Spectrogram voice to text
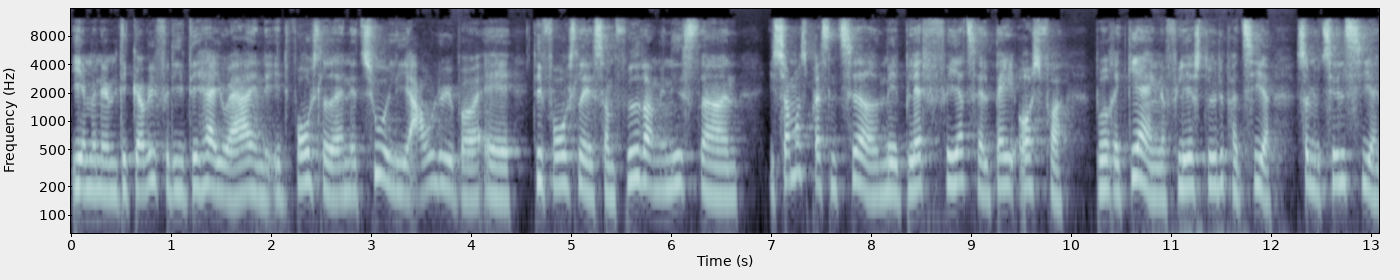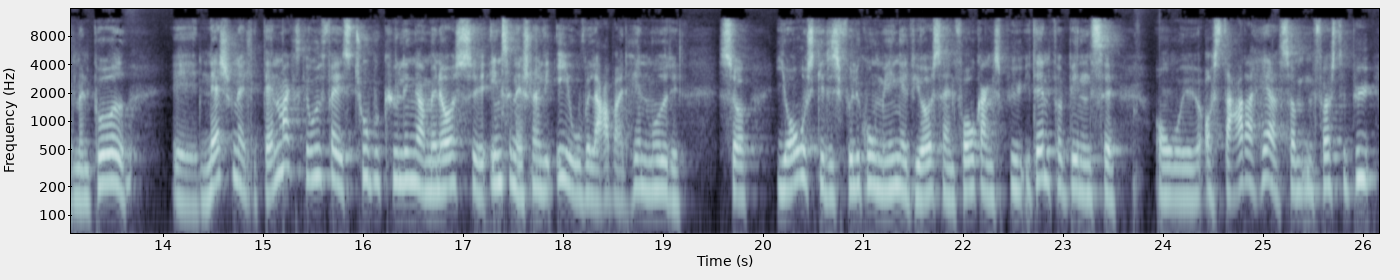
Jamen, øhm, det gør vi, fordi det her jo er en, et forslag af naturlige afløber af det forslag, som Fødevareministeren i sommer præsenterede med et blæt flertal bag os fra både regeringen og flere støttepartier, som jo tilsiger, at man både øh, nationalt i Danmark skal udfase turbokyllinger, men også øh, internationalt i EU vil arbejde hen mod det. Så i Aarhus giver det selvfølgelig god mening, at vi også er en forgangsby i den forbindelse, og, øh, og starter her som den første by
